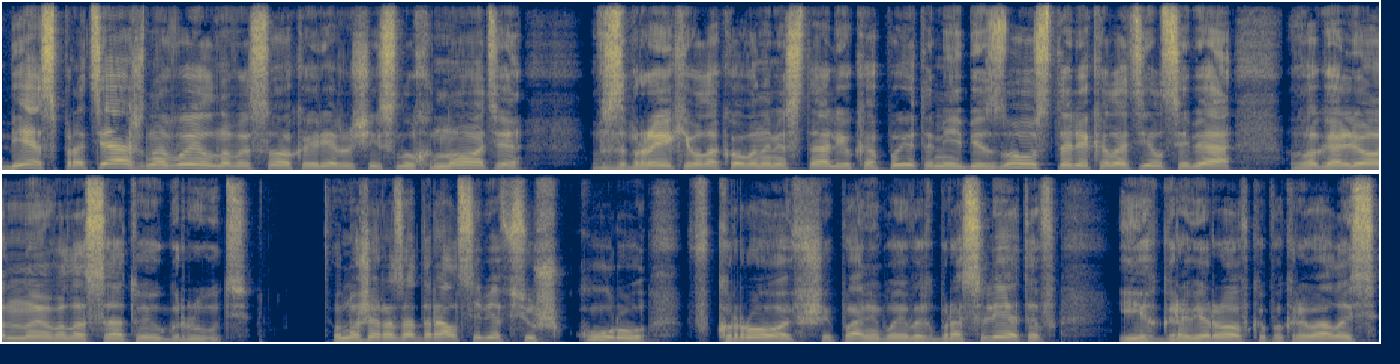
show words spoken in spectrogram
Бес протяжно выл на высокой режущей слух ноте, взбрыкивал окованными сталью копытами и без устали колотил себя в оголенную волосатую грудь. Он уже разодрал себе всю шкуру в кровь шипами боевых браслетов, и их гравировка покрывалась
